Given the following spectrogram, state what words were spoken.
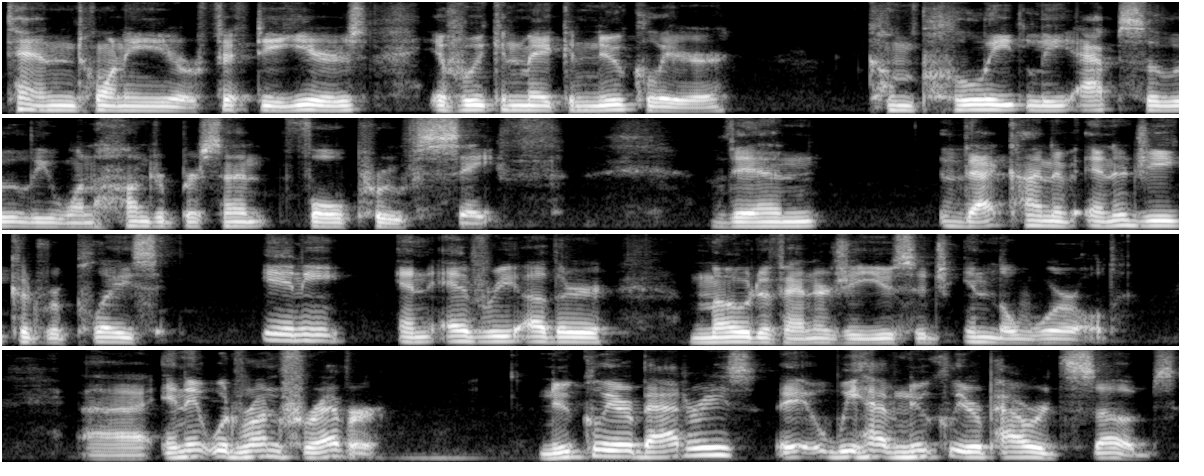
10, 20, or 50 years, if we can make nuclear completely, absolutely 100% foolproof safe, then that kind of energy could replace any and every other mode of energy usage in the world. Uh, and it would run forever. Nuclear batteries, it, we have nuclear powered subs.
